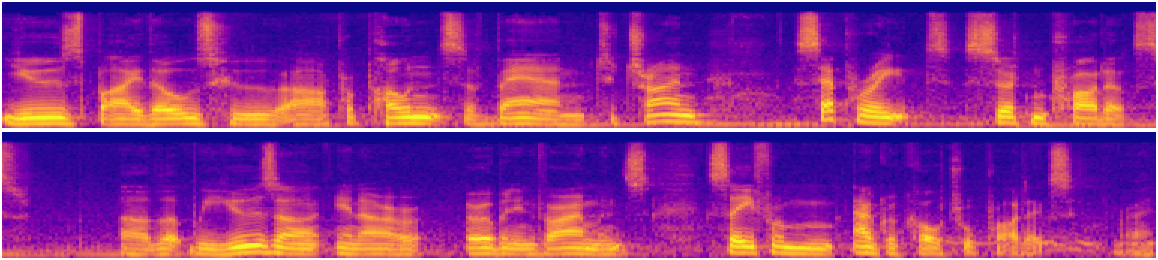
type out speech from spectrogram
used by those who are proponents of ban to try and separate certain products uh, that we use on, in our urban environments, say from agricultural products. Right.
